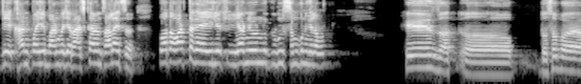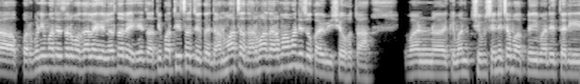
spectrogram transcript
जे खान पाहिजे बाण पाहिजे राजकारण चालायचं तो आता वाटतं का इलेक्शन या निवडणुकीतून संपून गेला म्हणून? हे जात तसं प- परभणीमध्ये जर बघायला गेलं तर हे जातीपातीचा जे काही धर्माचा धर्माधर्मामध्ये जो काही विषय होता इव्हन किमान शिवसेनेच्या बाबतीमध्ये तरी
